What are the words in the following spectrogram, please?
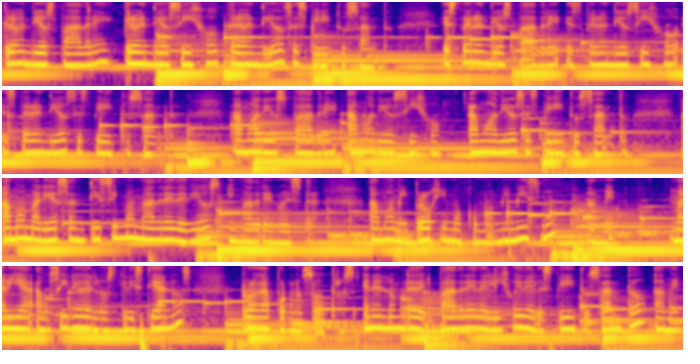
Creo en Dios Padre, creo en Dios Hijo, creo en Dios Espíritu Santo. Espero en Dios Padre, espero en Dios Hijo, espero en Dios Espíritu Santo. Amo a Dios Padre, amo a Dios Hijo, amo a Dios Espíritu Santo. Amo a María Santísima, Madre de Dios y Madre nuestra. Amo a mi prójimo como a mí mismo. Amén. María, auxilio de los cristianos, ruega por nosotros. En el nombre del Padre, del Hijo y del Espíritu Santo. Amén.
